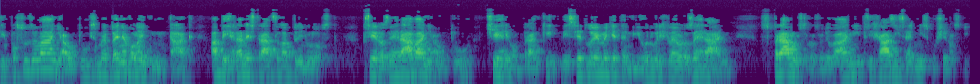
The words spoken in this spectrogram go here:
Při posuzování autů jsme benevolentní tak, aby hra nestrácela plynulost. Při rozehrávání autů či hry od branky vysvětlujeme dětem výhodu rychlého rozehrání. Správnost rozhodování přichází z herní zkušeností.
